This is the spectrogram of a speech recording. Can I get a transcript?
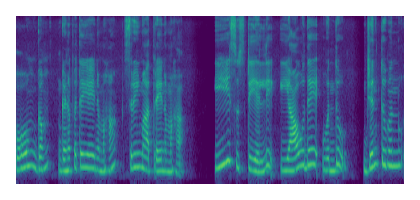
ಓಂ ಗಂ ಗಣಪತಿಯೇ ನಮಃ, ಶ್ರೀಮಾತ್ರೇ ನಮಃ. ಈ ಸೃಷ್ಟಿಯಲ್ಲಿ ಯಾವುದೇ ಒಂದು ಜಂತುವನ್ನು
